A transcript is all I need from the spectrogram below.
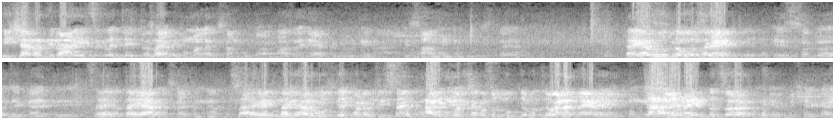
इशारा दिला हे सगळे ज्येष्ठ साहेब, तुम्हाला एक सांगू का? माझं हे ऍफिडेव्हिट आहे ना हे सहा महिन्यापूर्वीच तयार आहे. तयार होतं हो साहेब. हे सगळं जे काय ते साहेब, तयार- साहेबांनी आता साहेब तयार होते फडणवीस साहेब. अडीच वर्षापासून मुख्यमंत्री व्हायला तयार आहे. झाले नाहीत ना सर. विषय काय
